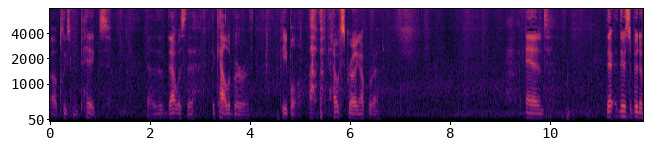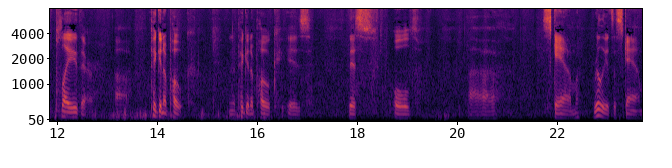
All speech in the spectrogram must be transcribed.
uh, policemen pigs. That was the, the caliber of people that I was growing up around. And there, there's a bit of play there. Uh, pig in a poke. And a pig in a poke is this old uh, scam. Really, it's a scam,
